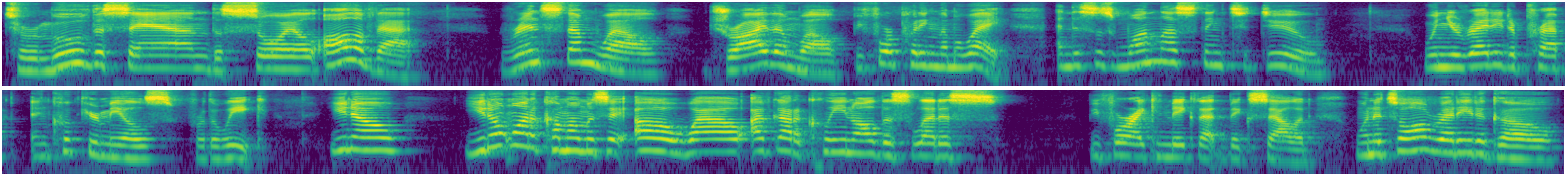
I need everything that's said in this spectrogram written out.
to remove the sand, the soil, all of that. Rinse them well, dry them well before putting them away. And this is one less thing to do when you're ready to prep and cook your meals for the week. You know, you don't want to come home and say, oh, wow, I've got to clean all this lettuce before I can make that big salad. When it's all ready to go,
